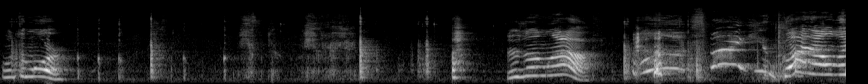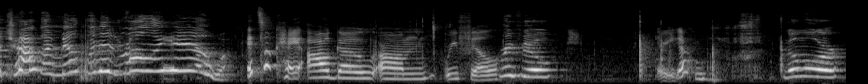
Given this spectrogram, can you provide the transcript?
want some more. Ah, There's one left. Spike, you got all the chocolate milk. What is wrong with you? It's okay. I'll go um refill. Refill. There you go. No more.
